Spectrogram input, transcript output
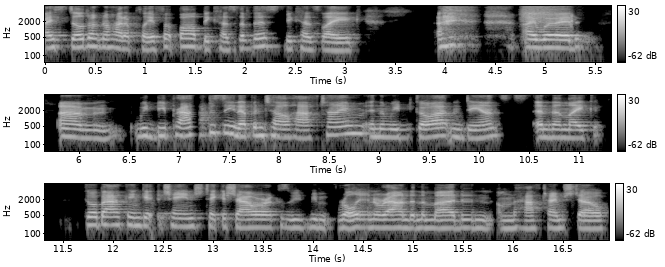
i still don't know how to play football because of this because like i i would um we'd be practicing up until halftime and then we'd go out and dance and then like go back and get changed take a shower because we'd be rolling around in the mud and on the halftime show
